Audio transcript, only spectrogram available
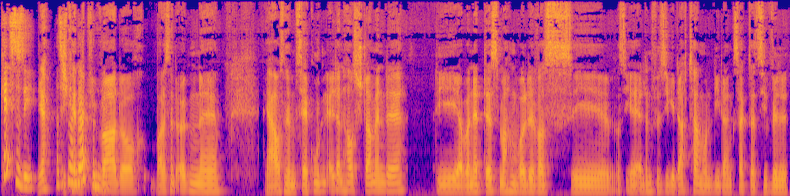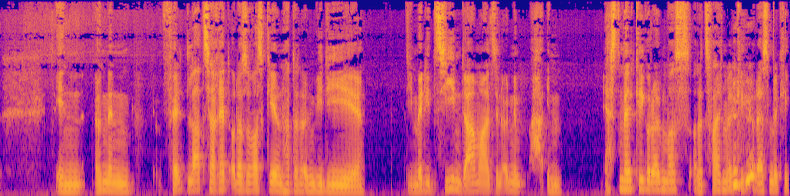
Kennst du sie? Ja. Hast du schon mal gehört von die war doch, war das nicht irgendeine, ja, aus einem sehr guten Elternhaus stammende, die aber nicht das machen wollte, was sie, was ihre Eltern für sie gedacht haben und die dann gesagt hat, sie will in irgendein Feldlazarett oder sowas gehen und hat dann irgendwie die, die Medizin damals in irgendeinem, ah, im Ersten Weltkrieg oder irgendwas, oder Zweiten Weltkrieg mhm. oder Ersten Weltkrieg,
